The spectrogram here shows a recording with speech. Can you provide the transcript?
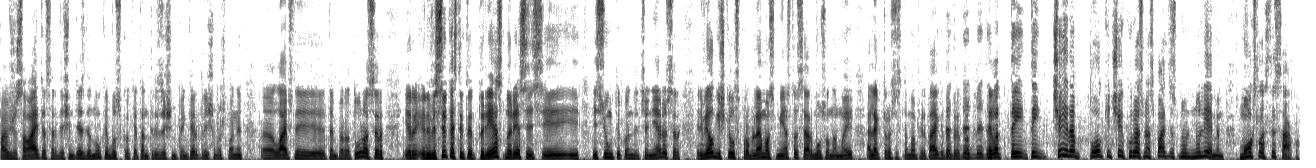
pavyzdžiui, savaitės ar dešimties dienų, kai bus kokie ten 35 ar 38 laipsniai temperatūros ir, ir, ir visi, kas tik tai turės, norės įsijungti kondicionierius ir, ir vėlgi iškils problemos miestuose ar mūsų namai elektros sistema pritaikyta Bet- prie to. bet- bet- tai, va, tai, tai čia yra pokyčiai, kuriuos mes patys nu- nulėmėm. Mokslas tai sako.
